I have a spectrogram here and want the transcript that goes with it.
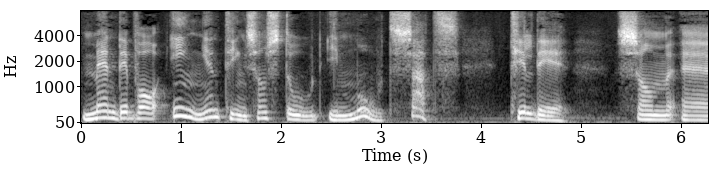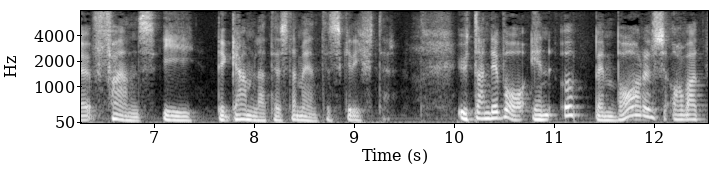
Men det var ingenting som stod i motsats till det som eh, fanns i det gamla testamentets skrifter. Utan det var en uppenbarelse av att,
